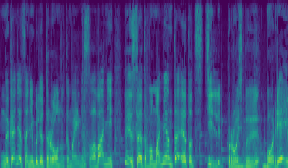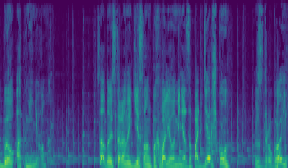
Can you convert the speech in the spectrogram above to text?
Наконец они были тронуты моими словами, и с этого момента этот стиль просьбы Борей был отменен. С одной стороны, Гислан похвалила меня за поддержку, с другой,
